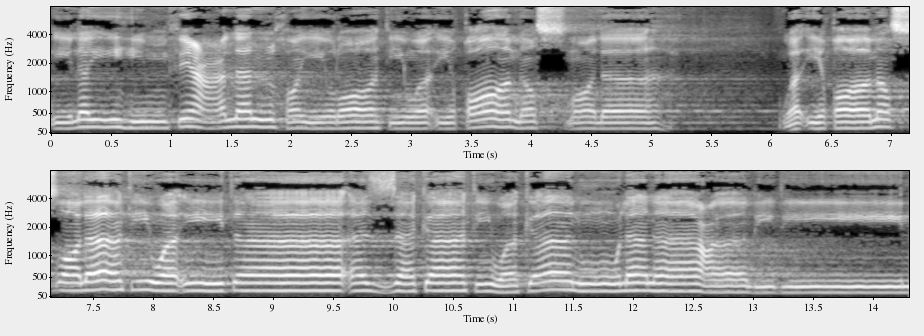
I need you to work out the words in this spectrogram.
إليهم فعل الخيرات وإقام الصلاة وإقام الصلاة وإيتاء الزكاة وكانوا لنا عابدين.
